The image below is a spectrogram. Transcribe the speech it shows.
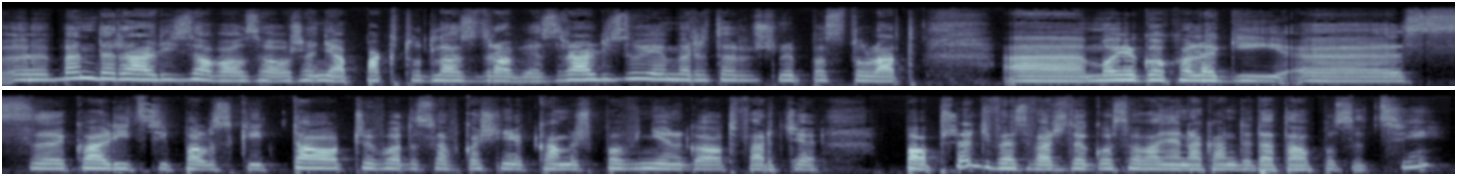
e, będę realizował założenia Paktu dla Zdrowia, zrealizuję merytoryczny postulat mojego kolegi z Koalicji Polskiej, to czy Władysław Kośniak-Kamysz powinien go otwarcie poprzeć, wezwać do głosowania na kandydata opozycji?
